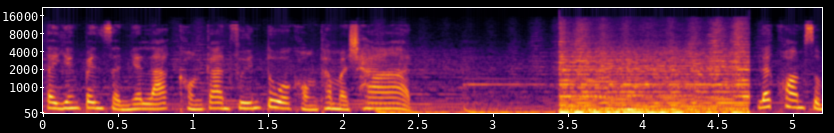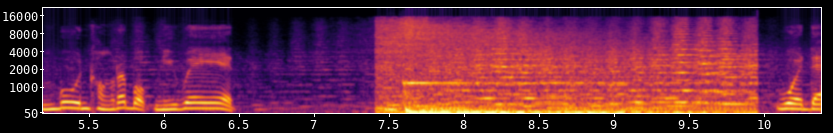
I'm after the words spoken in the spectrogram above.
แต่ยังเป็นสัญลักษณ์ของการฟื้นตัวของธรรมชาติ และความสมบูรณ์ของระบบนิเวศ วัวแด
